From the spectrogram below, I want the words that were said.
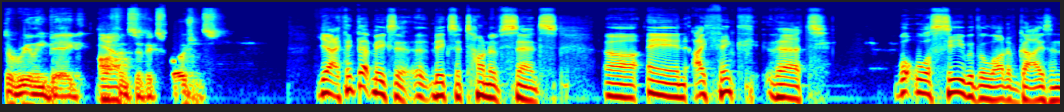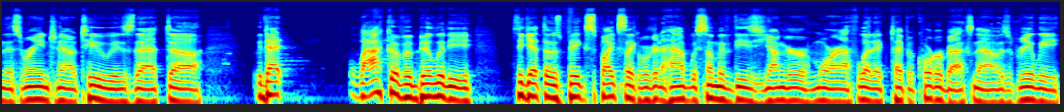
the really big yeah. offensive explosions. Yeah, I think that makes a makes a ton of sense. Uh, and I think that what we'll see with a lot of guys in this range now too is that uh, that lack of ability to get those big spikes like we're going to have with some of these younger, more athletic type of quarterbacks now is really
